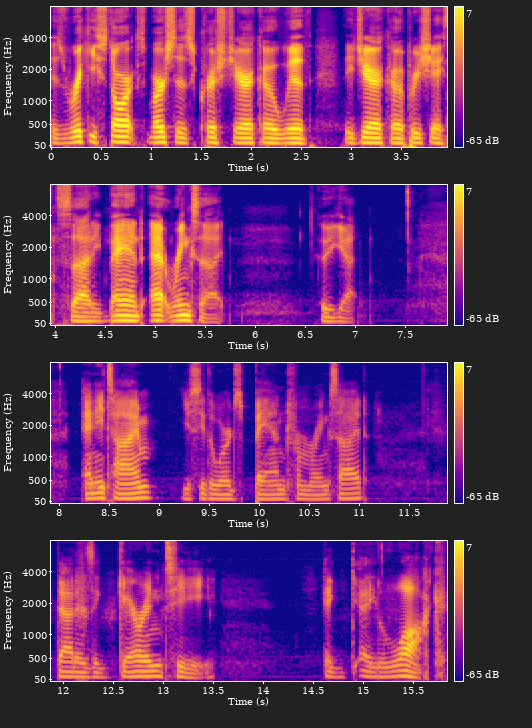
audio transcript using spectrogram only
is Ricky Starks versus Chris Jericho with the Jericho Appreciation Society band at ringside. Who you got? Anytime you see the words "banned from ringside," that is a guarantee, a, a lock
